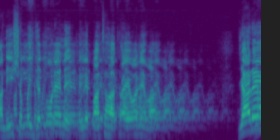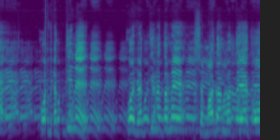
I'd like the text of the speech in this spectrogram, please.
અને એ સમય જતો રહે ને એટલે પાછા હતા એવા ને જ્યારે કોઈ વ્યક્તિને કોઈ વ્યક્તિને તમે સમાધાન બતાવી શકો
